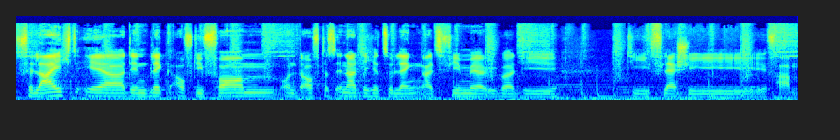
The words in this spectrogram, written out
vielleicht eher den Blick auf die Form und auf das Inhaltliche zu lenken, als vielmehr über die, die flashy Farben.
